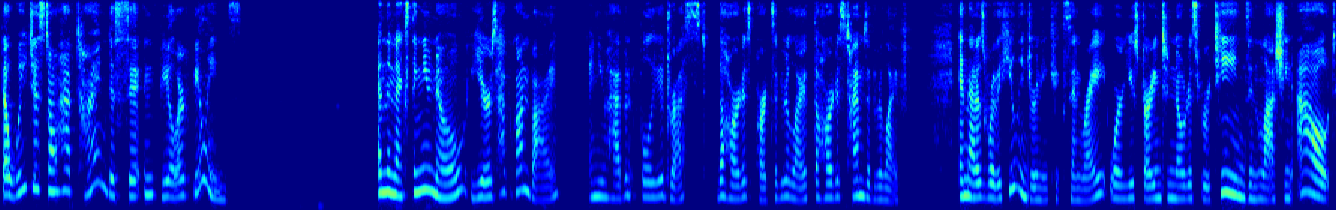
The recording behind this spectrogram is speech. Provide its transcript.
that we just don't have time to sit and feel our feelings. And the next thing you know, years have gone by and you haven't fully addressed the hardest parts of your life, the hardest times of your life. And that is where the healing journey kicks in, right? Where you're starting to notice routines and lashing out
